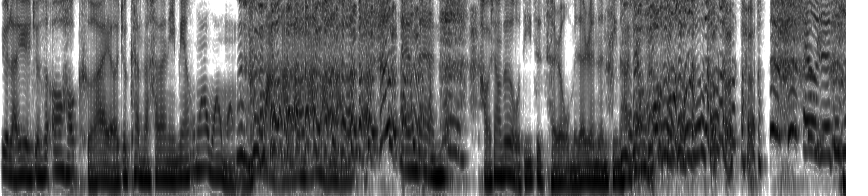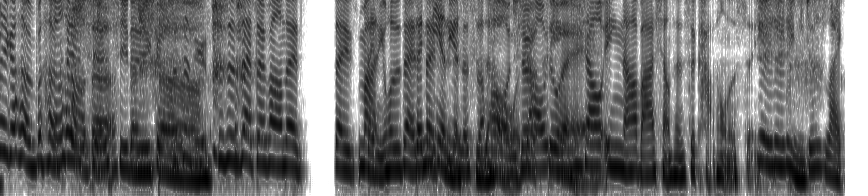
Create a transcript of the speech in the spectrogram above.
越来越就是哦，好可爱哦，就看着他在那边哇哇哇哇哇哇，and then 好像这是我第一次承认我没在认真听他讲话。很很好学习的一个，就是 就是在对方在在骂你或者在在在念的念的时时候候，你就消音消音，然后把它想成是卡通的声音。对对对，你就是 like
